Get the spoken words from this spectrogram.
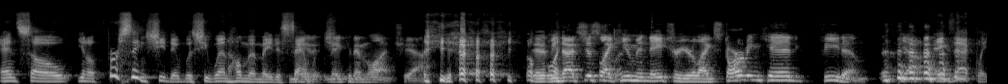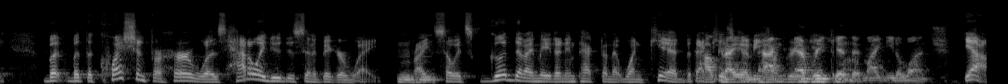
And so, you know, first thing she did was she went home and made a sandwich. Made, making him lunch. Yeah. yeah you know, I mean, like, that's just like human nature. You're like, starving kid, feed him. yeah, exactly but but the question for her was how do i do this in a bigger way mm-hmm. right? So it's good that i made an impact on that one kid but that how kid's going to be hungry every kid that might need a lunch? Yeah.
